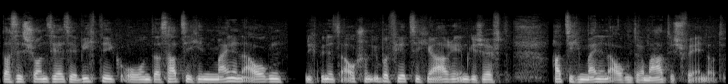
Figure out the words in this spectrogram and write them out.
Das ist schon sehr, sehr wichtig und das hat sich in meinen Augen, ich bin jetzt auch schon über 40 Jahre im Geschäft, hat sich in meinen Augen dramatisch verändert.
